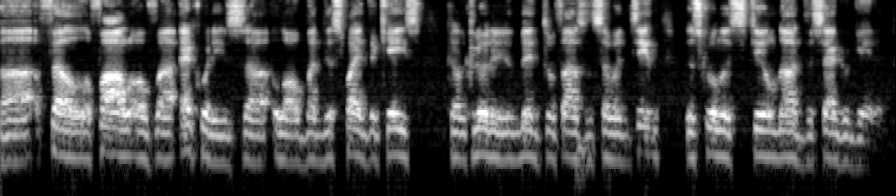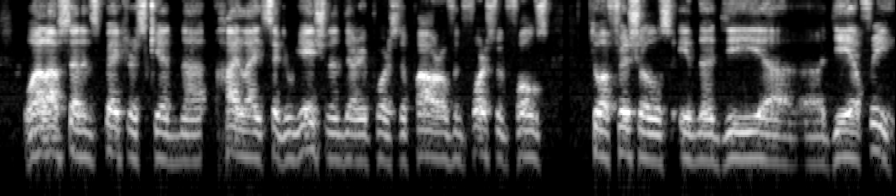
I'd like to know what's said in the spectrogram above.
uh, fell foul of uh, equities uh, law, but despite the case concluded in mid-2017, the school is still not desegregated. While Ofsted inspectors can uh, highlight segregation in their reports, the power of enforcement falls to officials in the D, uh, uh, DFE.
